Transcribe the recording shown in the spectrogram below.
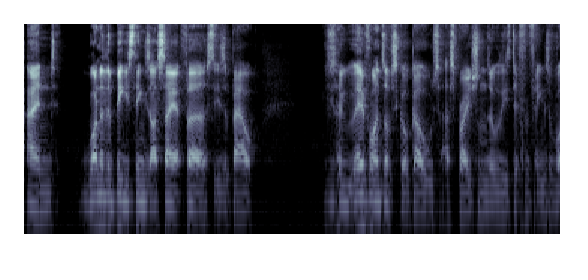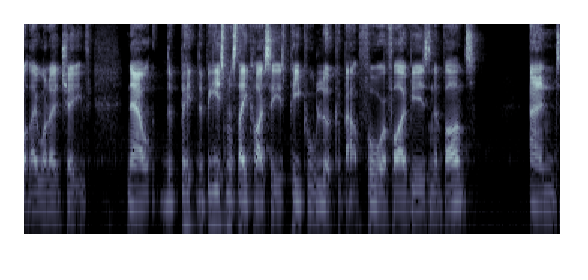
and one of the biggest things I say at first is about. So everyone's obviously got goals, aspirations, all these different things of what they want to achieve. Now, the the biggest mistake I see is people look about four or five years in advance, and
